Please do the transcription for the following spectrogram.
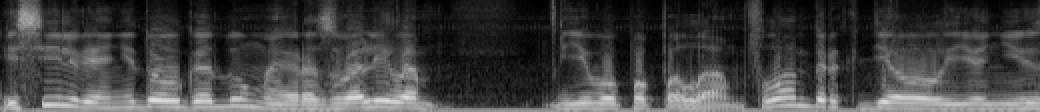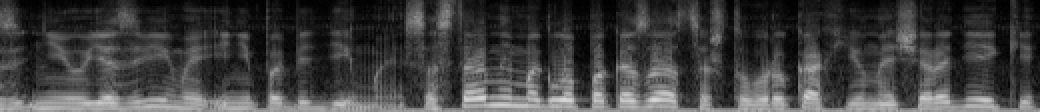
И Сильвия, недолго думая, развалила его пополам. Фламберг делал ее неуязвимой и непобедимой. Со стороны могло показаться, что в руках юной чародейки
